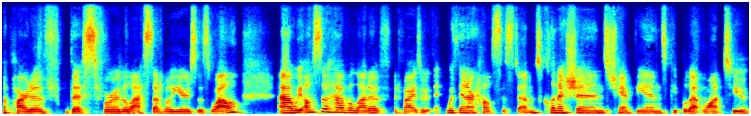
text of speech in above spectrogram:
a part of this for the last several years as well. Uh, we also have a lot of advisors within our health systems, clinicians, champions, people that want to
